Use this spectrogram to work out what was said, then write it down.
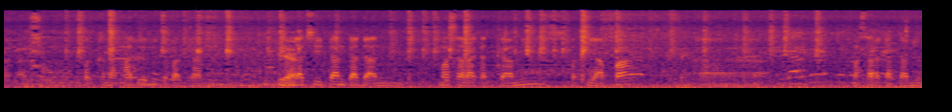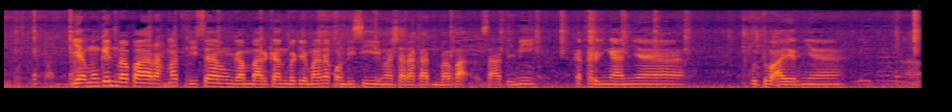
ah, langsung berkenan hadir di tempat kami. Ya. Menyaksikan keadaan masyarakat kami seperti apa. ah, masyarakat kami membutuhkan. Ya, mungkin Bapak Rahmat bisa menggambarkan bagaimana kondisi masyarakat Bapak saat ini, kekeringannya, butuh airnya. uh,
